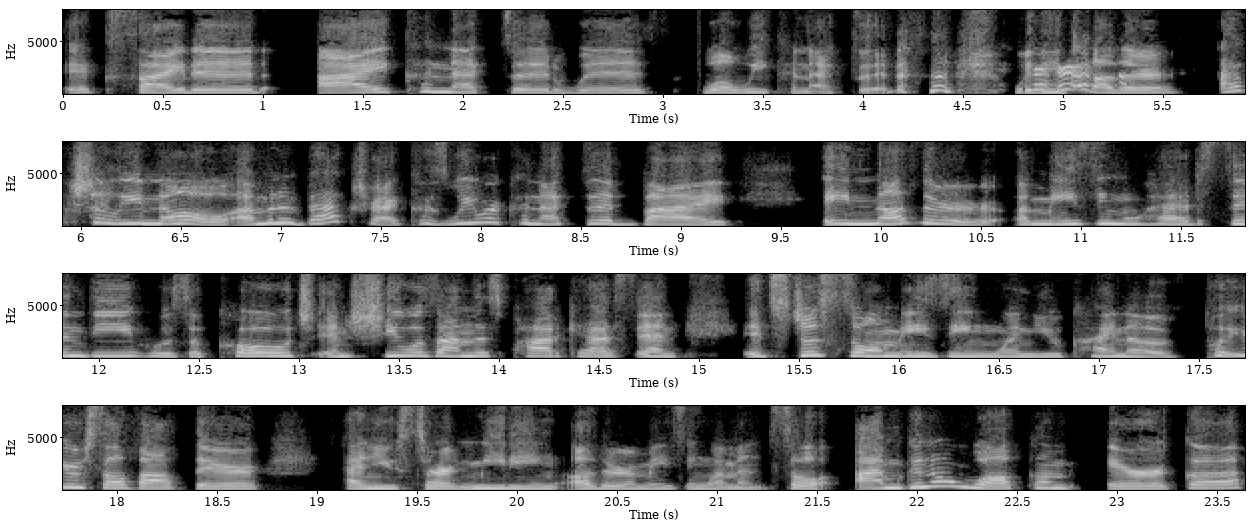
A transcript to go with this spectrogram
excited. I connected with well, we connected with each other. Actually, no, I'm going to backtrack because we were connected by another amazing mujer, Cindy, who's a coach, and she was on this podcast. And it's just so amazing when you kind of put yourself out there and you start meeting other amazing women. So I'm going to welcome Erica.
